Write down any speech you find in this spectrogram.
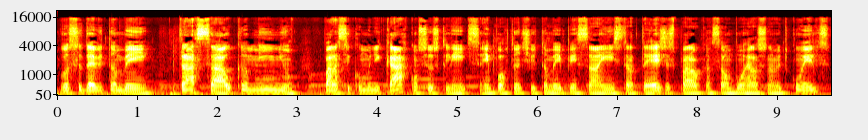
você deve também traçar o caminho para se comunicar com seus clientes. É importante também pensar em estratégias para alcançar um bom relacionamento com eles.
